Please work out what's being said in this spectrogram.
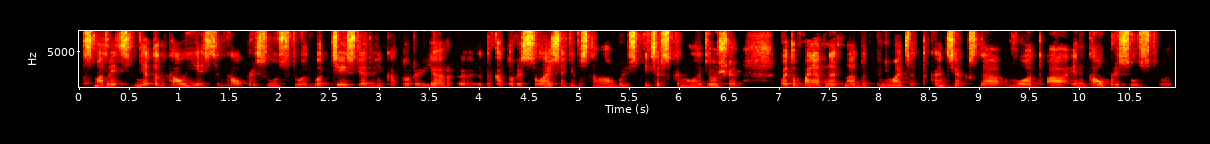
Смотрите, нет, НКО есть, НКО присутствует. Вот те исследования, которые я, э, на которые ссылаюсь, они в основном были с питерской молодежью, поэтому, понятно, это надо понимать, этот контекст, да, вот. А НКО присутствует.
